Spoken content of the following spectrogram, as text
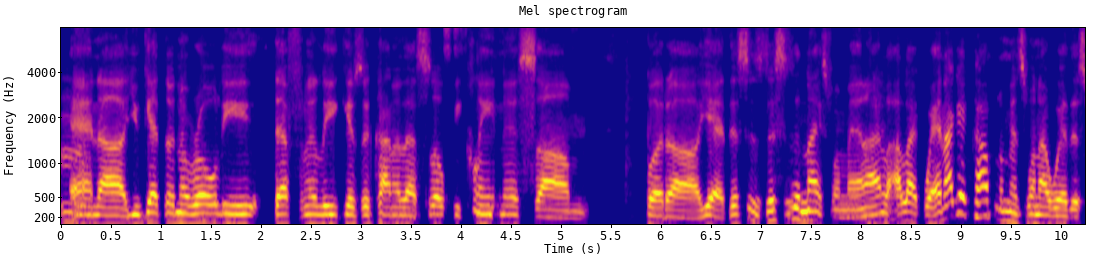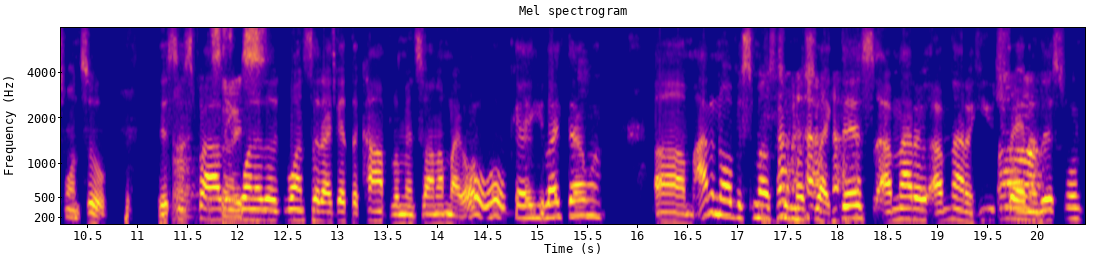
Mhm. and uh, you get the neroli definitely gives it kind of that slopey cleanness. Um, but uh, yeah, this is this is a nice one, man. I, I like wear, and I get compliments when I wear this one too. This Nice. is probably That's one of the ones that I get the compliments on. I'm like, oh, okay, you like that one? Um, I don't know if it smells too much like this. I'm not a I'm not a huge fan of Uh. this one,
